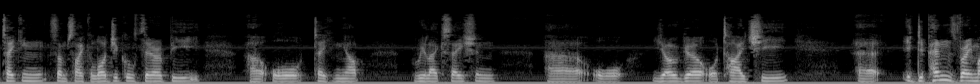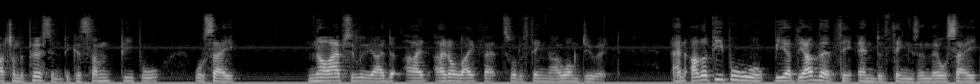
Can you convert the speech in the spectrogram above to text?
taking some psychological therapy, uh, or taking up relaxation uh, or yoga or tai chi. Uh, it depends very much on the person because some people will say, "No, absolutely, I, d- I, I don't like that sort of thing. I won't do it." And other people will be at the other th- end of things, and they'll say,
